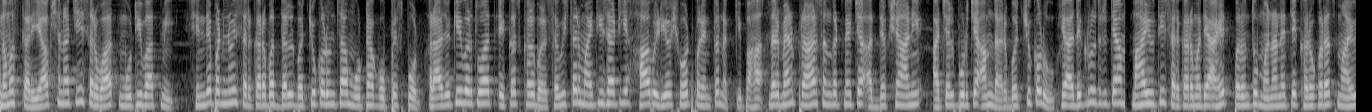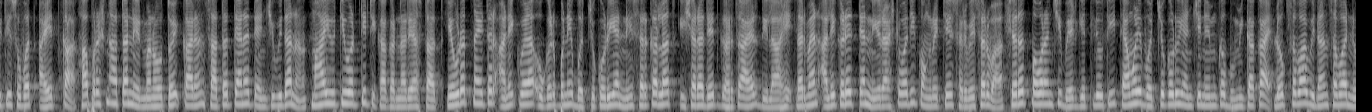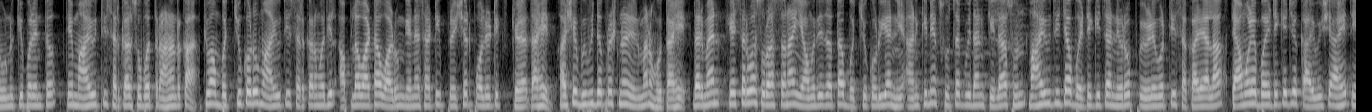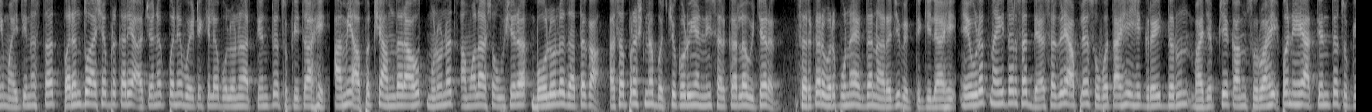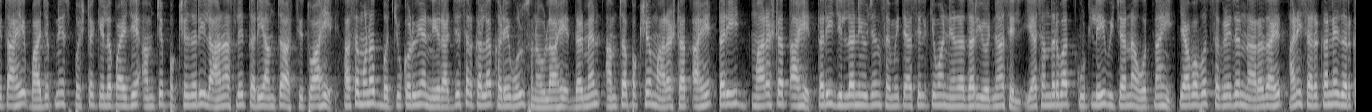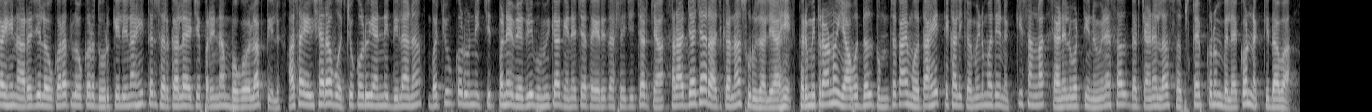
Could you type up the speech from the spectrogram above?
नमस्कार या क्षणाची सर्वात मोठी बातमी. शिंदे फडणवीस सरकारबद्दल बच्चू कडूंचा मोठा गोप्यस्फोट. राजकीय वर्तुळात एकच खळबळ. सविस्तर माहितीसाठी हा व्हिडिओ शेवटपर्यंत नक्की पहा. दरम्यान प्रहार संघटनेचे अध्यक्ष आणि अचलपूरचे आमदार बच्चू कडू हे अधिकृतरित्या महायुती सरकारमध्ये आहेत परंतु मनाने ते खरोखरच महायुतीसोबत आहेत का? हा प्रश्न आता निर्माण होतोय कारण सातत्याने त्यांची विधानं महायुतीवरती टीका करणारी असतात. एवढंच नाही तर अनेक वेळा उघडपणे बच्चू कडू यांनी सरकारलाच इशारा देत घरचा आहेर दिला आहे. दरम्यान अलीकडेच त्यांनी राष्ट्रवादी काँग्रेसचे सर्वेसर्वा शरद पवारांची भेट घेतली होती. त्यामुळे बच्चू कडू यांची नेमकं भूमिका काय? लोकसभा विधानसभा निवडणुकीपर्यंत ते महायुती सरकारसोबत राहणार का? किंवा बच्चू कडू महायुती सरकारमधील आपला वाटा वाढून घेण्यासाठी प्रेशर पॉलिटिक्स खेळत आहेत असे विविध प्रश्न निर्माण होत आहे दरम्यान हे सर्व सुरू असताना यामध्ये जाता बच्चू कडू यांनी आणखीन एक सूचक विधान केलं असून महायुतीच्या बैठकीचा निरोप वेळेवरती सकाळी आला. त्यामुळे बैठकीचे काय विषय आहेत हे माहिती नसतात परंतु अशा प्रकारे अचानकपणे बैठकीला बोलवणं अत्यंत चुकीचं आहे. आम्ही अपक्ष आमदार आहोत म्हणूनच आम्हाला असं उशिरा बोलवलं जातं का? असा प्रश्न बच्चू कडू यांनी सरकारला विचारत सरकारवर पुन्हा एकदा नाराजी व्यक्त केली आहे. एवढंच नाही तर सध्या सगळे आपल्यासोबत आहे हे ग्रहित धरून भाजपचे काम सुरू आहे. पण हे अत्यंत चुकीचं आहे. भाजपने स्पष्ट केलं पाहिजे आमचे पक्ष जरी लहान असले तरी आमचं अस्तित्व आहे असं म्हणत बच्चू कडू यांनी राज्य सरकारला खडे बोल सुनावलं आहे. दरम्यान आमचा पक्ष महाराष्ट्रात आहे तरी महाराष्ट्रात आहे तरी जिल्हा नियोजन समिती असेल किंवा निराधार योजना असेल या संदर्भात कुठलीही विचारणा होत नाही. याबाबत सगळेजण नाराज आहेत आणि सरकारने जर का ही नाराजी लवकरात लवकर दूर केली नाही तर सरकारला याचे परिणाम भोगावे लागतील असा इशारा बच्चू कडू यांनी दिल्यानं बच्चू कडून निश्चितपणे वेगळी भूमिका घेण्याच्या तयारीत असल्याची चर्चा राज्याच्या राजकारणात सुरू झाली आहे. तर मित्रांनो याबद्दल तुमचं काय मत आहे ते खाली कमेंटमध्ये नक्की सांगा. चॅनलवरती नवीन असाल तर चॅनलला सबस्क्राईब करून बेलायकॉन नक्की दाबा.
